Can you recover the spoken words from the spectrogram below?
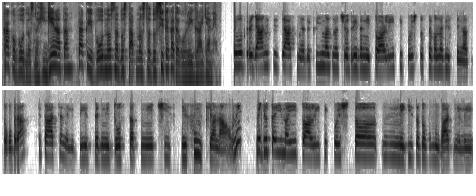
како во однос на хигиената, така и во однос на достапноста до сите категории граѓани дел од граѓаните изјаснија дека има значи одредени тоалети кои што се во навистина добра ситуација, нели безбедни, достапни, чисти, функционални. Меѓутоа има и тоалети кои што не ги задоволуваат нели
